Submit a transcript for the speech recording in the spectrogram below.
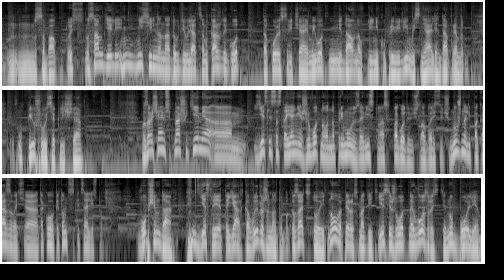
на собаку. То есть, на самом деле, не сильно надо удивляться. Мы каждый год такое встречаем. И вот недавно в клинику привели, мы сняли, да, прям упившегося клеща. Возвращаемся к нашей теме. Если состояние животного напрямую зависит у нас от погоды, Вячеслав Борисович, нужно ли показывать э, такого питомца специалисту? В общем, да. Если это ярко выражено, то показать стоит. Ну, во-первых, смотрите, если животное в возрасте, ну, более,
